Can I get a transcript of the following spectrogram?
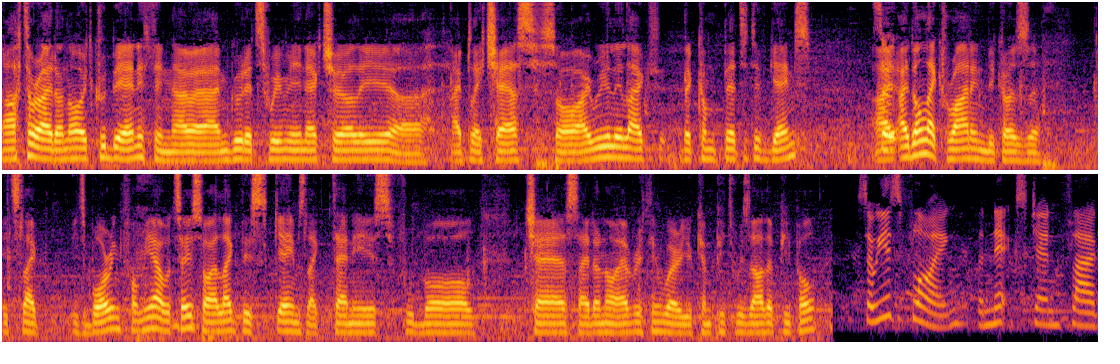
After, I don't know, it could be anything. I, I'm good at swimming actually. Uh, I play chess, so I really like the competitive games. So- I, I don't like running because uh, it's like it's boring for me, I would say. So I like these games like tennis, football, chess. I don't know everything where you compete with other people. So he is flying the next gen flag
